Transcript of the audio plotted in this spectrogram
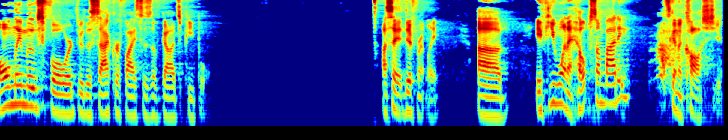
only moves forward through the sacrifices of God's people. I say it differently. Uh, if you want to help somebody, it's going to cost you.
